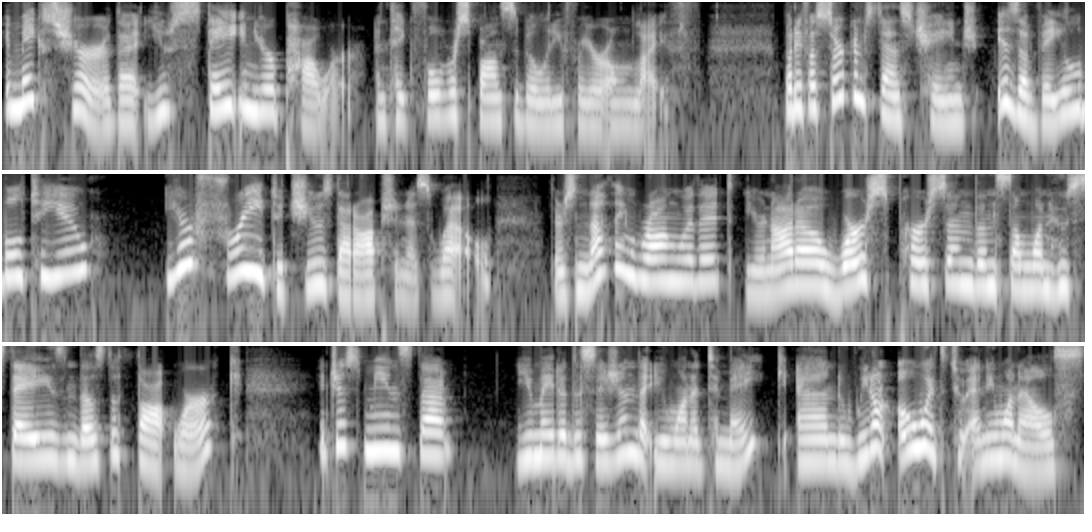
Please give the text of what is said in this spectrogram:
It makes sure that you stay in your power and take full responsibility for your own life. But if a circumstance change is available to you, you're free to choose that option as well. There's nothing wrong with it. You're not a worse person than someone who stays and does the thought work. It just means that you made a decision that you wanted to make, and we don't owe it to anyone else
